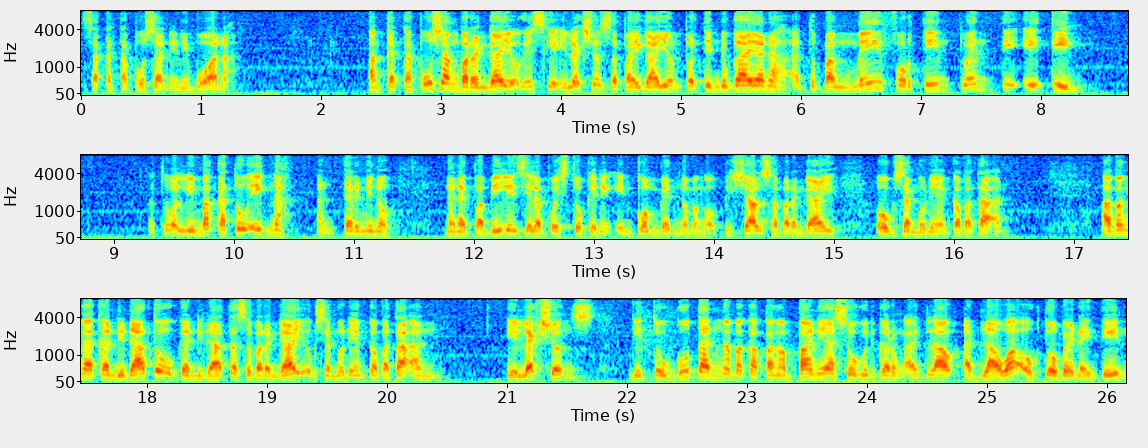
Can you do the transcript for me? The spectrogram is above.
sa katapusan ini buwana. Ang katapusang barangay o SK elections na pahigayon patindugaya na ato pang May 14, 2018. Ato lima ka tuig na ang termino nga nagpabilin sila pwesto kining incumbent nga mga opisyal sa barangay o sangguniang kabataan. Ang mga kandidato o kandidata sa barangay o sangguniang kabataan elections gitugutan nga makapangampanya sugod karong adlaw adlaw October 19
